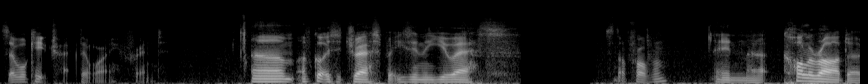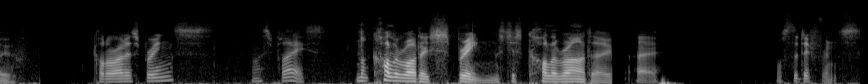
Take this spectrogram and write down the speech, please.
So we'll keep track. Don't worry, friend. Um, I've got his address, but he's in the US. It's not a problem. In uh, Colorado. Colorado Springs, nice place. Not Colorado Springs, just Colorado. Oh, what's the difference?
